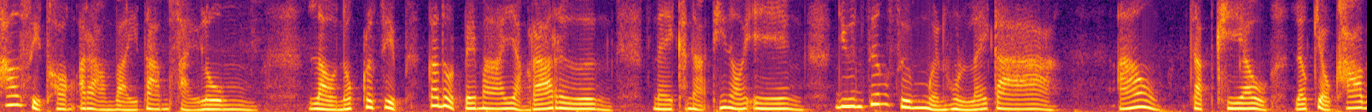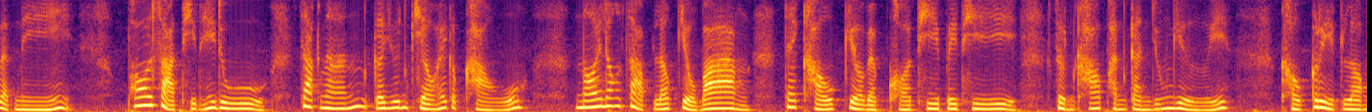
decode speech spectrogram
ข้าวสีทองอารามไหวตามสายลม เหล่านกกระจิบกระโดดไปมาอย่างร่าเริง ในขณะที่น้อยเอง ยืนเจื้องซึมเหมือนหุ่นไลกาอ้าวจับเคี้ยวแล้วเกี่ยวข้าวแบบนี้ พ่อสาธิตให้ดู จากนั้นก็ยื่นเคี้ยวให้กับเขา น้อยลองจับแล้วเกี่ยวบ้าง แต่เขาเกี่ยวแบบขอทีไปทีจนข้าวพันกันยุ่งเหยิยเขากรีดลอง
